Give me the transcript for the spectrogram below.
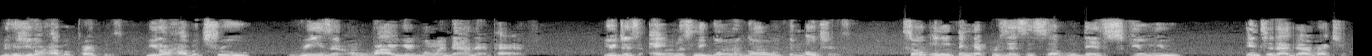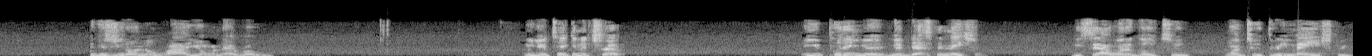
Because you don't have a purpose. You don't have a true reason on why you're going down that path. You're just aimlessly going, going with the motions. So anything that presents itself will then skew you into that direction because you don't know why you're on that road. When you're taking a trip and you put in your, your destination, you say, I want to go to 123 Main Street.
